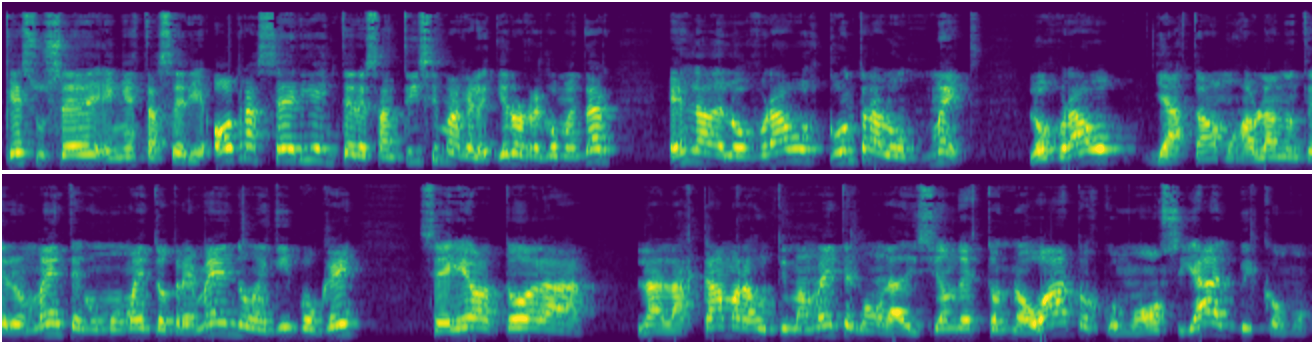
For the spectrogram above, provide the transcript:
qué sucede en esta serie. Otra serie interesantísima que le quiero recomendar es la de los Bravos contra los Mets. Los Bravos, ya estábamos hablando anteriormente, en un momento tremendo, un equipo que se lleva todas las cámaras últimamente con la adición de estos novatos como Ozzy Alvis, como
